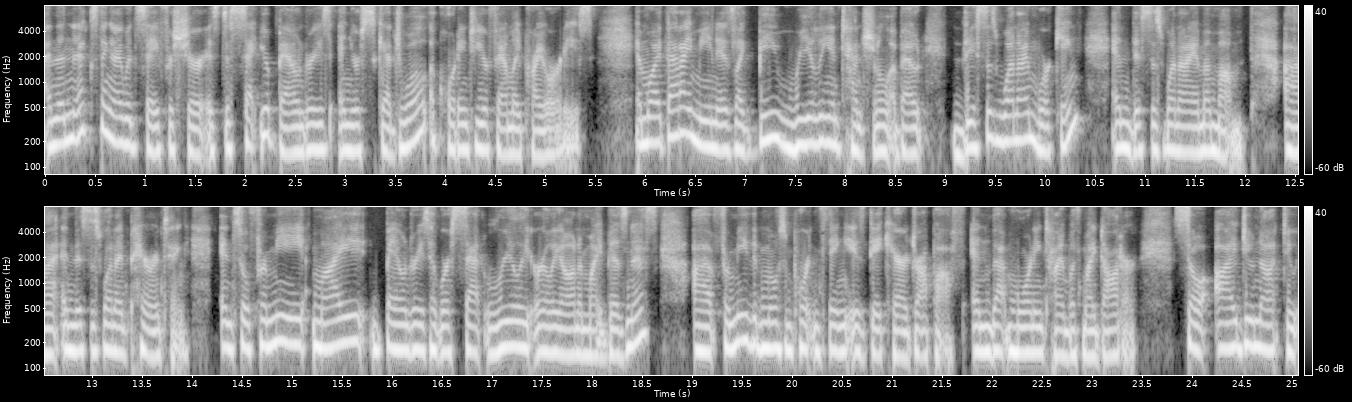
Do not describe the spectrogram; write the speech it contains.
And the next thing I would say for sure is to set your boundaries and your schedule according to your family priorities. And what that I mean is like be really intentional about this is when I'm working and this is when I am a mom uh, and this is when I'm parenting. And so for me, my boundaries were set really early on in my business. Uh, for me, the most important thing is daycare drop off and that morning time with my daughter. So I do not do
